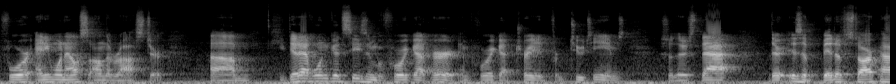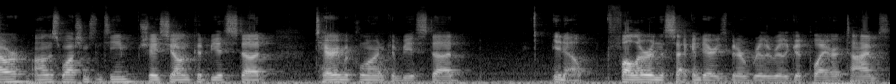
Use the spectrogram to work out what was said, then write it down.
for anyone else on the roster. Um, he did have one good season before he got hurt and before he got traded from two teams, so there's that. There is a bit of star power on this Washington team. Chase Young could be a stud. Terry McLaurin can be a stud. You know, Fuller in the secondary has been a really, really good player at times.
